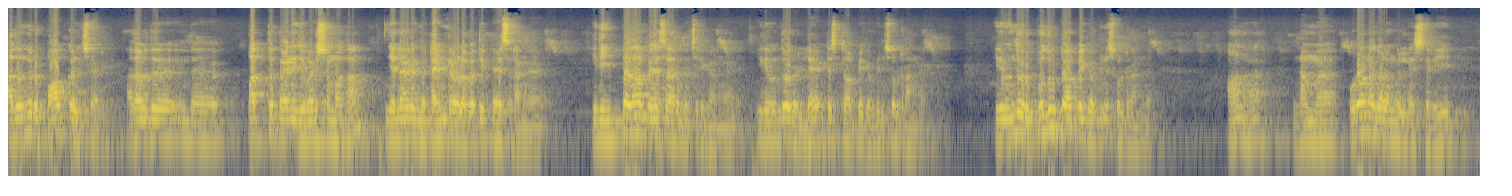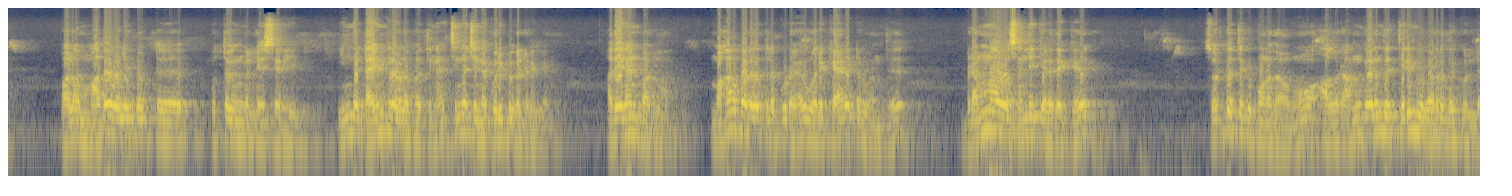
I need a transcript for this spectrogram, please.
அது வந்து ஒரு பாப் கல்ச்சர் அதாவது இந்த பத்து பதினஞ்சு வருஷமாக தான் எல்லோரும் இந்த டைம் ட்ராவலை பற்றி பேசுகிறாங்க இது இப்போ தான் பேச ஆரம்பிச்சிருக்காங்க. இது வந்து ஒரு லேட்டஸ்ட் டாபிக் அப்படின்னு சொல்கிறாங்க இது வந்து ஒரு புது டாபிக் அப்படின்னு சொல்கிறாங்க ஆனால் நம்ம புராண காலங்கள்லையும் சரி பல மத வழிபாட்டு புத்தகங்கள்லையும் சரி இந்த டைம் ட்ராவலை பற்றின சின்ன சின்ன குறிப்புகள் இருக்கு. அது என்னன்னு பார்க்கலாம். மகாபாரதத்தில் கூட ஒரு கேரக்டர் வந்து பிரம்மாவை சந்திக்கிறதுக்கு சொர்க்கத்துக்கு போனதாகவும் அவர் அங்கேருந்து திரும்பி வர்றதுக்குள்ள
